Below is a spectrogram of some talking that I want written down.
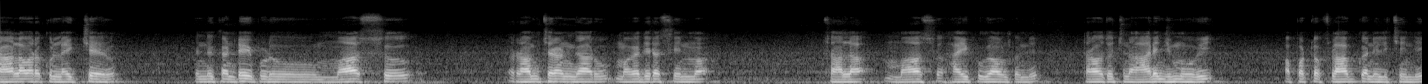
చాలా వరకు లైక్ చేయరు. ఎందుకంటే ఇప్పుడు మాస్ రామ్ చరణ్ గారు మగధీర సినిమా చాలా మాస్ హైప్గా ఉంటుంది. తర్వాత వచ్చిన ఆరెంజ్ మూవీ అప్పట్లో ఫ్లాప్గా నిలిచింది.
